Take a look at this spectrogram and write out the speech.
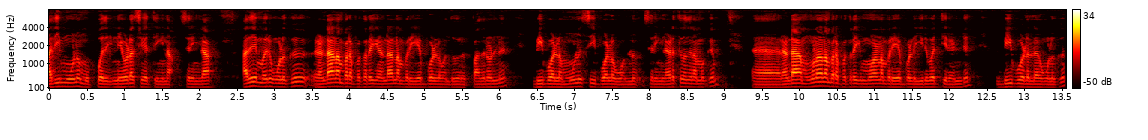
பதிமூணு முப்பது இன்னையோட சேர்த்திங்கன்னா சரிங்களா? அதே மாதிரி உங்களுக்கு ரெண்டாம் நம்பரை பொறுத்த வரைக்கும் ரெண்டாம் நம்பர் ஏ போர்டில் வந்து ஒரு பதினொன்று பி போர்டில் மூணு சி போர்டில் ஒன்று சரிங்களா? அடுத்து வந்து நமக்கு ரெண்டாம் மூணாம் நம்பரை பொறுத்த வரைக்கும் மூணாம் நம்பர் ஏ போர்டில் இருபத்தி ரெண்டு பி போர்டில் உங்களுக்கு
